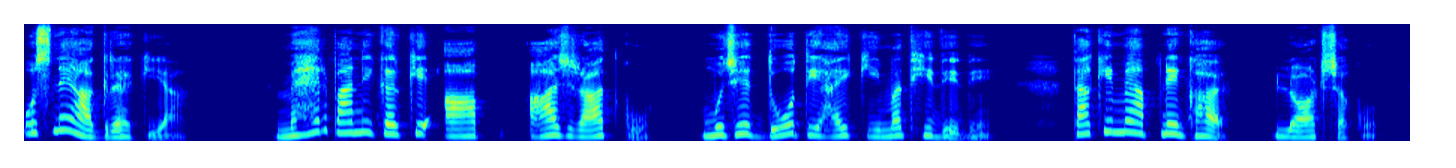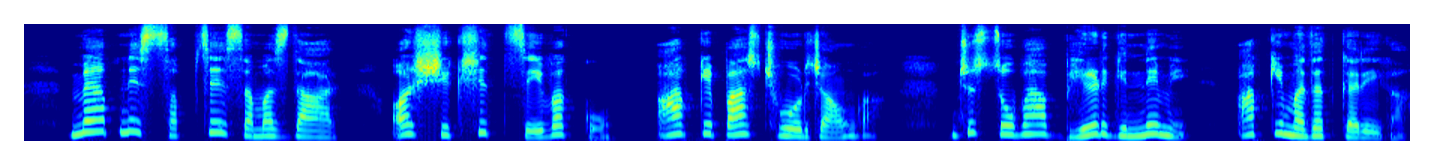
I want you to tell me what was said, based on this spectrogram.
उसने आग्रह किया, मेहरबानी करके आप आज रात को मुझे दो तिहाई कीमत ही दे दें, ताकि मैं अपने घर लौट सकूँ। मैं अपने सबसे समझदार और शिक्षित सेवक को आपके पास छोड़ जाऊँगा, जो सुबह भेड़ गिनने में आपकी मदद करेगा।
